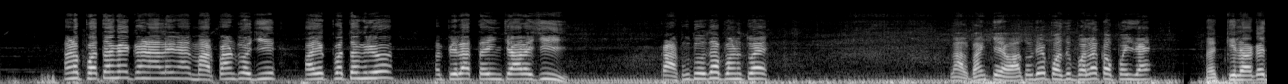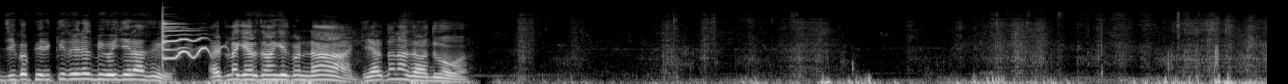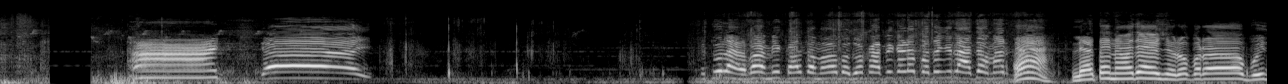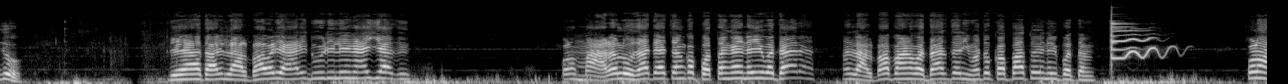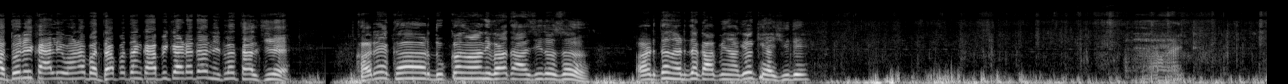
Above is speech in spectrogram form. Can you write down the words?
અને પતંગ ઘણા લઈને આવ્યા. માર પણ તો હજી. આ એક પતંગ રહ્યો અને પેલા ત્રણ ચાર હજી. કાઠું તો છે પણ તોય. લાલભાઈ કહેવા તો દે, પછી ભલે કપાઈ જાય. નક્કી લાગે જીગો ફિરકી જોઈને જ બીવાઈ ગયેલા છે. એટલે ઘેર જવા કીધું પણ ના, ઘેર તો ના જવા દઉં હવે. એ તો લાલબા અમે કાલ તમારો બધો કાપી કાઢ્યો પતંગ એટલે આજે અમારે હા લેતા નવા આવ્યો શેરો પર ભૂઈ દો. બે તારી લાલભા વળી હારી દોડી લઈને આવી ગયા છે. પણ મારા લોસા ત્યાં ચમ કે પતંગ નહીં વધારે. અને લાલભા પાણ વધારે તો એમાં તો કપાતોય નહીં પતંગ. પણ હતો નહીં ખાલી વાળા બધા પતંગ કાપી કાઢ્યા હતા ને એટલે ચાલશે. ખરેખર દુકાનવાળાની વાત હાસી તો સર અડધા અડધા કાપી નાખ્યો ક્યાં દે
